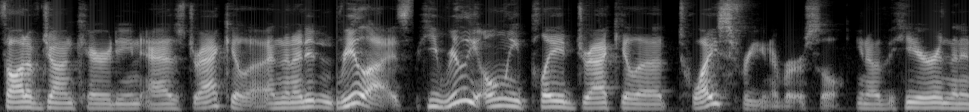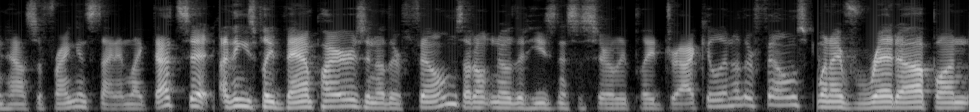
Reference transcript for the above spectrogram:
thought of John Carradine as Dracula. And then I didn't realize he really only played Dracula twice for Universal, you know, here and then in House of Frankenstein. And, like, that's it. I think he's played vampires in other films. I don't know that he's necessarily played Dracula in other films. When I've read up on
